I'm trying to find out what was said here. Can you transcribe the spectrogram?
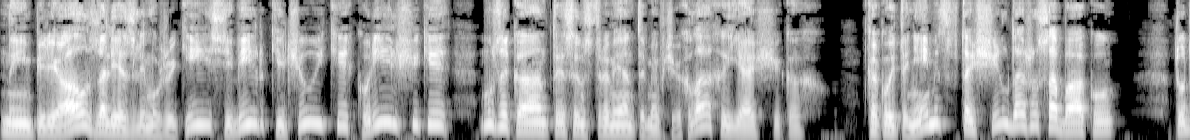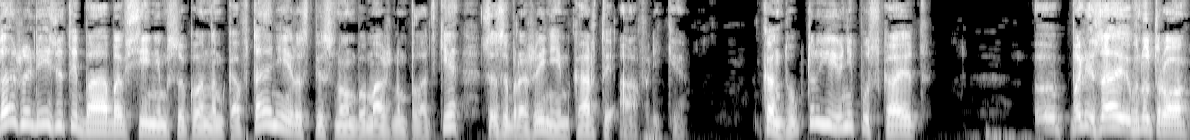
На империал залезли мужики, сибирки, чуйки, курильщики, музыканты с инструментами в чехлах и ящиках. Какой-то немец втащил даже собаку. Туда же лезет и баба в синем суконном кафтане и расписном бумажном платке с изображением карты Африки. Кондуктор ее не пускает. — Полезай внутрь.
